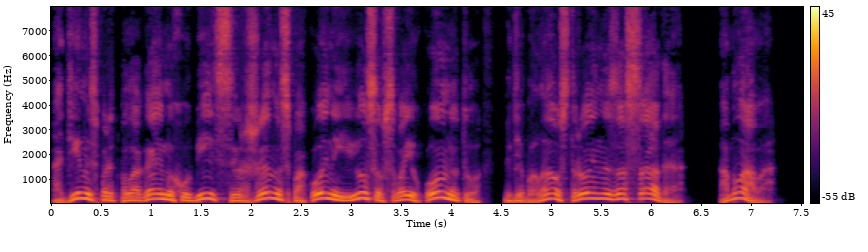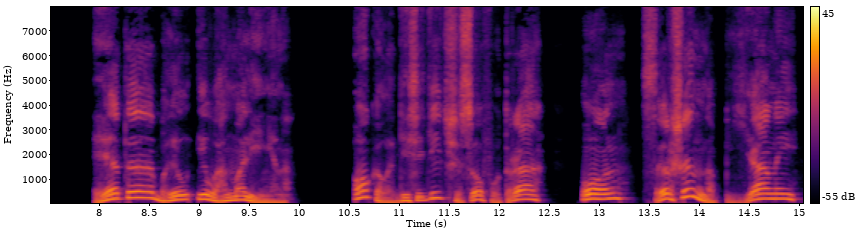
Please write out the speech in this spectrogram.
Один из предполагаемых убийц совершенно спокойно явился в свою комнату, где была устроена засада, облава. Это был Иван Малинин. Около десяти часов утра он, совершенно пьяный,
